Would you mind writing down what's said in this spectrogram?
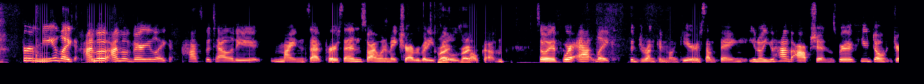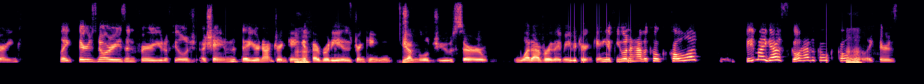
for me, like I'm a I'm a very like hospitality mindset person, so I want to make sure everybody feels right, right. welcome. So if we're at like the drunken monkey or something, you know, you have options where if you don't drink, like there's no reason for you to feel ashamed that you're not drinking mm-hmm. if everybody is drinking yeah. jungle juice or whatever they may be drinking. If you want to have a Coca-Cola, be my guest, go have a Coca-Cola. Mm-hmm. Like there's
